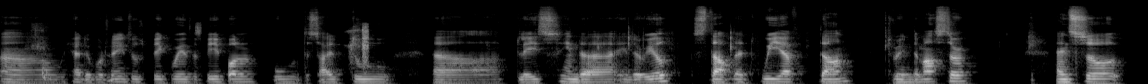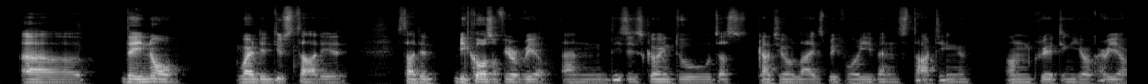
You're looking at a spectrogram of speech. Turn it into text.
we had the opportunity to speak with the people who decided to place in the in the real stuff that we have done during the master, and so they know where did you study started because of your reel and this is going to just cut your legs before even starting on creating your career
